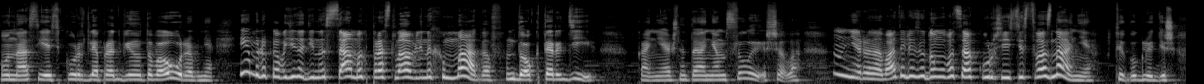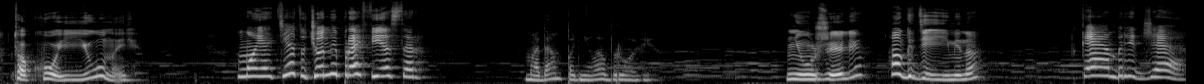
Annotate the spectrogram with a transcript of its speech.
У нас есть курс для продвинутого уровня. Им руководит один из самых прославленных магов, доктор Ди. Конечно, ты о нем слышала. Не рановато ли задумываться о курсе естествознания? Ты выглядишь такой юной. Мой отец ученый профессор. Мадам подняла брови. Неужели? А где именно? В Кембридже.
